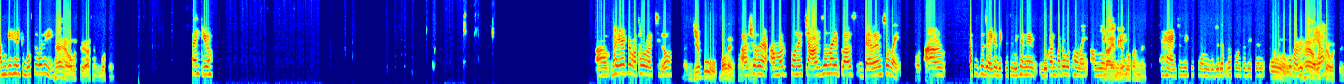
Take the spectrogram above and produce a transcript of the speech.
আমি কি এখানে একটু বসতে পারি? হ্যাঁ হ্যাঁ অবশ্যই আসেন বসেন। থ্যাংক ইউ ভাইয়া একটা কথা বলার ছিল। জি আপু বলেন। আসলে আমার ফোনে চার্জও নাই প্লাস ব্যালেন্সও নাই। আচ্ছা। আর আপনি তো জায়গা দেখতেছেন এখানে দোকানপাটও কোথাও নাই। আমি একজনকে দোকান নাই। হ্যাঁ একজনকে একটু ফোন দেবো যদি আপনার ফোনটা দিতেন ও উপকার হতো হ্যাঁ অবশ্যই অবশ্যই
